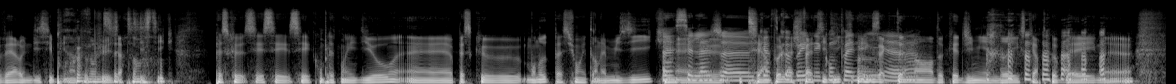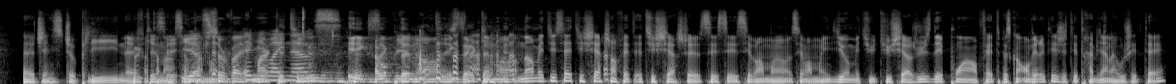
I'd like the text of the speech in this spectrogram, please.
vers une discipline un peu plus 27 ans? artistique. Parce que c'est- c'est c'est complètement idiot. euh, parce que mon autre passion étant la musique. Ouais, c'est l'âge, euh, c'est un peu l'âge fatidique. compagnie, euh. Exactement. Donc Jimi Hendrix, Kurt Cobain, euh, euh, Janis Joplin. Ok, enfin, t'en as un c'est certain EF nombre. Survive Marketing. Exactement, exactement. Non, mais tu sais, tu cherches en fait, tu cherches, c'est- c'est c'est vraiment, c'est vraiment idiot, mais tu, tu cherches juste des points en fait, parce qu'en vérité, j'étais très bien là où j'étais.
